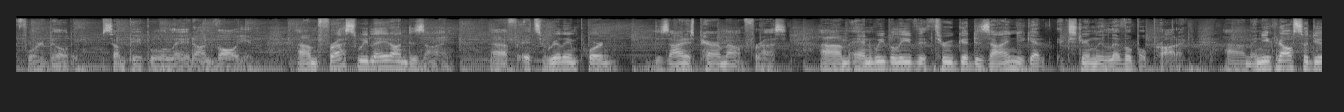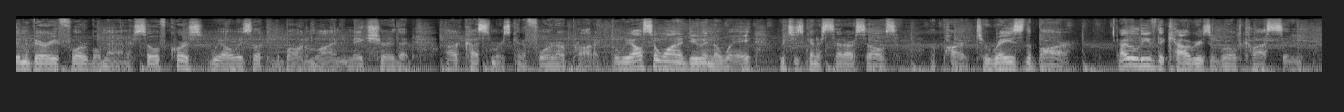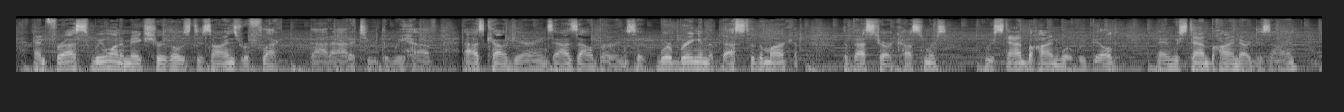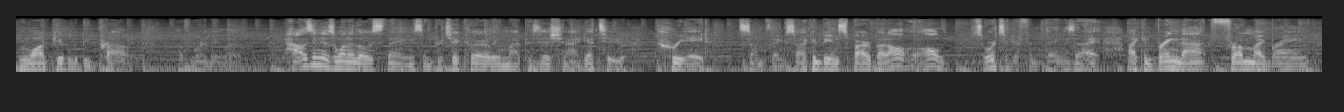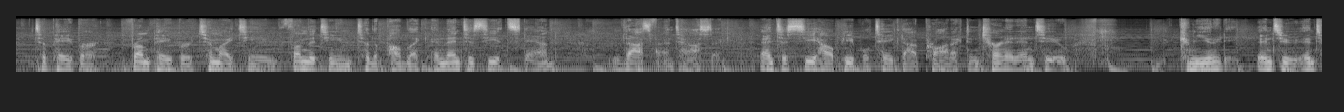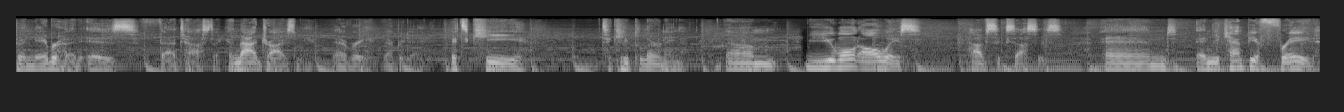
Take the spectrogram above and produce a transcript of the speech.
affordability. Some people will lay it on volume. Um, for us, we lay it on design. Uh, it's really important Design is paramount for us. Um, and we believe that through good design, you get extremely livable product. Um, and you can also do it in a very affordable manner. So of course, we always look at the bottom line and make sure that our customers can afford our product. But we also want to do it in a way which is going to set ourselves apart, to raise the bar. I believe that Calgary is a world-class city. And for us, we want to make sure those designs reflect that attitude that we have as Calgarians, as Albertans, that we're bringing the best to the market, the best to our customers, we stand behind what we build and we stand behind our design. We want people to be proud of where they live. Housing is one of those things, and particularly in my position, I get to create something. So I can be inspired by all, all sorts of different things. And I, I can bring that from my brain to paper, from paper to my team, from the team to the public, and then to see it stand, that's fantastic. And to see how people take that product and turn it into community into into a neighborhood is fantastic. And that drives me every every day. It's key to keep learning. Um, you won't always have successes and and you can't be afraid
